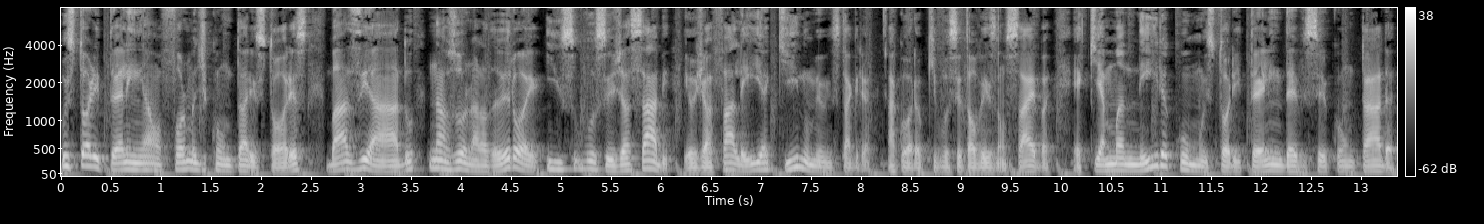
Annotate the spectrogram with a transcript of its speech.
O storytelling é uma forma de contar histórias baseado na jornada do herói. Isso você já sabe, eu já falei aqui no meu Instagram. Agora, o que você talvez não saiba é que a maneira como o storytelling deve ser contada,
